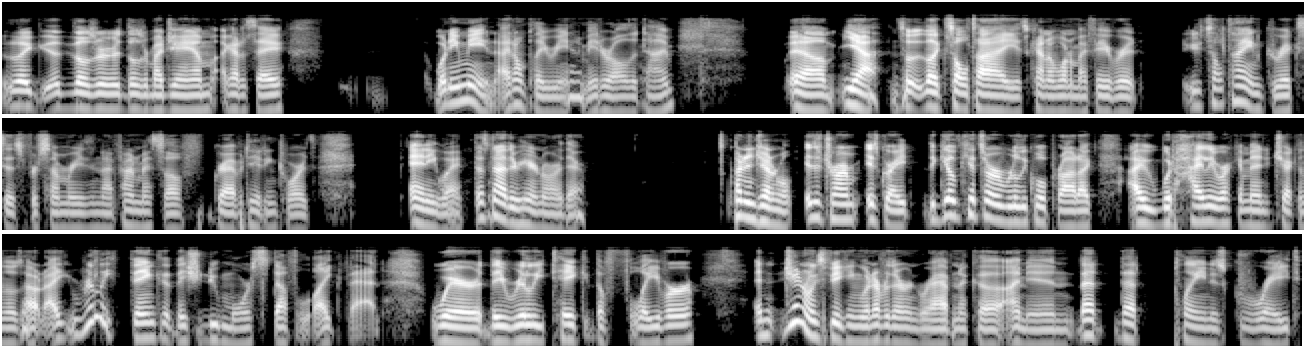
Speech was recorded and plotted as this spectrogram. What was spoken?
like uh, those are those are my jam. I gotta say. What do you mean? I don't play Reanimator all the time. Um, yeah, so like Sultai is kind of one of my favorite. Sultai and Grixis for some reason I find myself gravitating towards. Anyway, that's neither here nor there but in general, Izzet Charm is great. The guild kits are a really cool product. I would highly recommend you checking those out. I really think that they should do more stuff like that, where they really take the flavor. And generally speaking, whenever they're in Ravnica, I'm in. That that plane is great,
